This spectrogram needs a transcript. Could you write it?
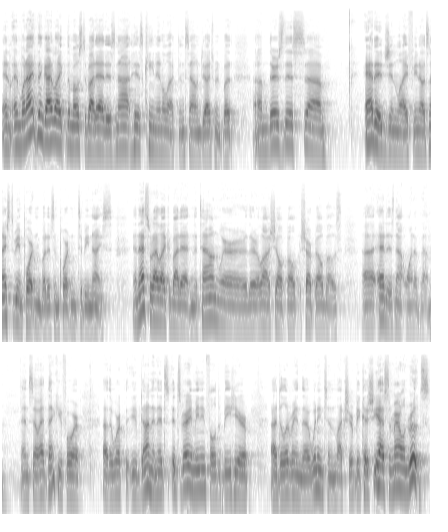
And, and what I think I like the most about Ed is not his keen intellect and sound judgment, but um, there's this um, adage in life, you know, it's nice to be important, but it's important to be nice. And that's what I like about Ed. In a town where there are a lot of sharp, el- sharp elbows, uh, Ed is not one of them. And so, Ed, thank you for uh, the work that you've done. And it's, it's very meaningful to be here uh, delivering the Whittington lecture because she has some Maryland roots.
